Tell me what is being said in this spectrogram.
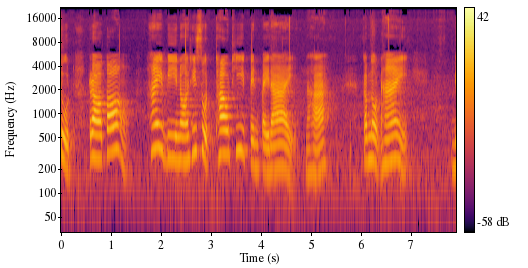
สุด เราต้องให้ b น้อยที่สุดเท่าที่เป็นไปได้นะคะ กำหนดให้ b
